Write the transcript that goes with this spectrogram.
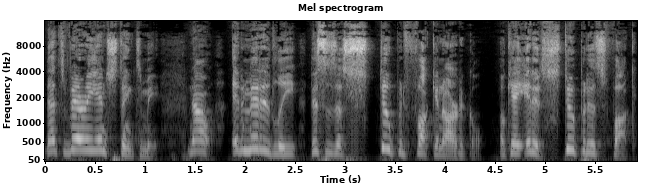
That's very interesting to me. Now, admittedly, this is a stupid fucking article. Okay, it is stupid as fuck.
